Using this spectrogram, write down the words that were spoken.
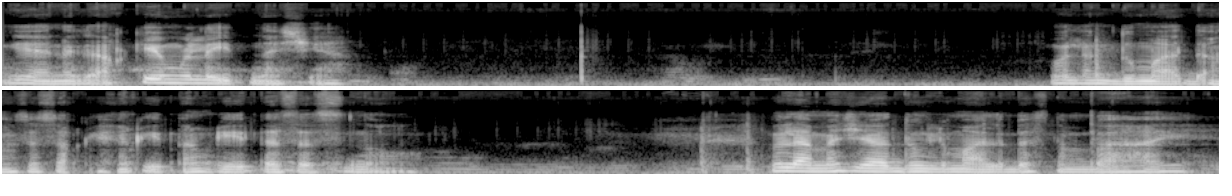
Yan, nag-accumulate na siya. Walang dumadaang sasakyan, kitang-kita sa snow. Wala masyadong lumalabas ng bahay.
